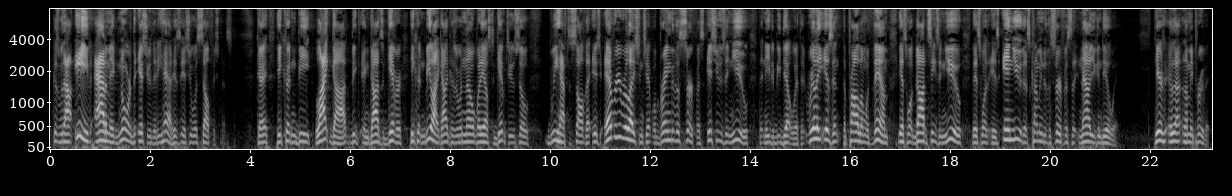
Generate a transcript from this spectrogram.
Because without Eve, Adam ignored the issue that he had. His issue was selfishness. Okay? He couldn't be like God, and God's a giver. He couldn't be like God because there was nobody else to give to. So we have to solve that issue. Every relationship will bring to the surface issues in you that need to be dealt with. It really isn't the problem with them. It's what God sees in you. It's what is in you that's coming to the surface that now you can deal with. Here, uh, let, let me prove it.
